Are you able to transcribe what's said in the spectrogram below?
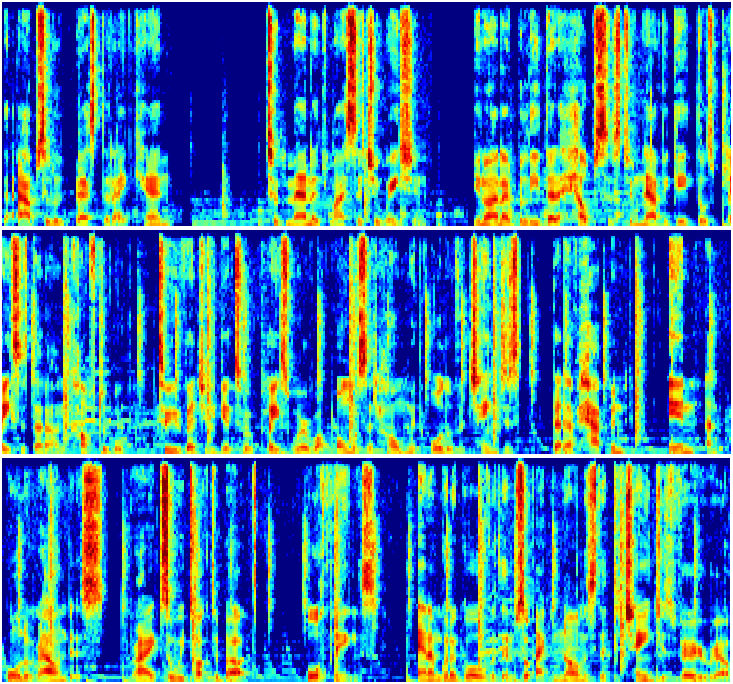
the absolute best that I can to manage my situation. You know, and I believe that it helps us to navigate those places that are uncomfortable to eventually get to a place where we're almost at home with all of the changes that have happened in and all around us, right? So we talked about four things and I'm going to go over them. So acknowledge that the change is very real,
